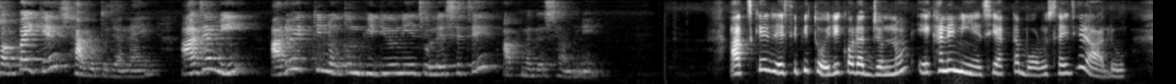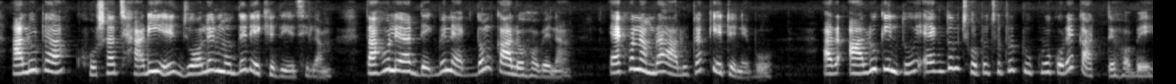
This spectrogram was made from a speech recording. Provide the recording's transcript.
সবাইকে স্বাগত জানাই। আজ আমি আরও একটি নতুন ভিডিও নিয়ে চলে এসেছি আপনাদের সামনে। আজকের রেসিপি তৈরি করার জন্য এখানে নিয়েছি একটা বড় সাইজের আলু। আলুটা খোসা ছাড়িয়ে জলের মধ্যে রেখে দিয়েছিলাম। তাহলে আর দেখবেন একদম কালো হবে না। এখন আমরা আলুটা কেটে নেব। আর আলু কিন্তু একদম ছোট ছোট টুকরো করে কাটতে হবে।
